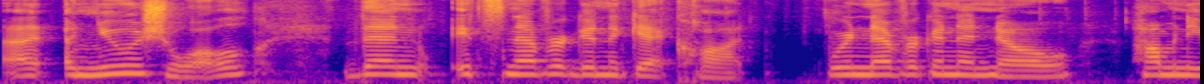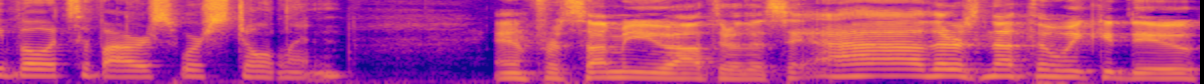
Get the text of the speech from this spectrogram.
uh, unusual, then it's never going to get caught. We're never going to know how many votes of ours were stolen. And for some of you out there that say, ah, there's nothing we could do,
